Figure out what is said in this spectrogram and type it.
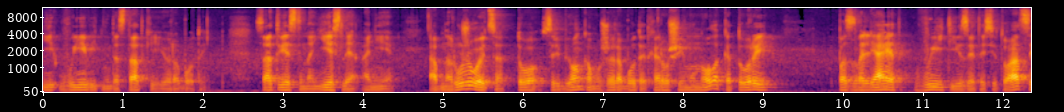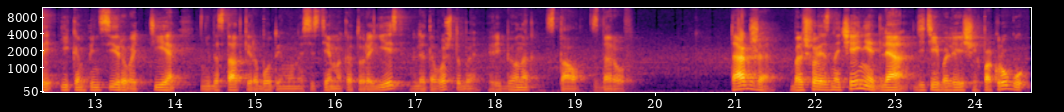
и выявить недостатки ее работы. Соответственно, если они обнаруживаются, то с ребенком уже работает хороший иммунолог, который позволяет выйти из этой ситуации и компенсировать те недостатки работы иммунной системы, которые есть, для того, чтобы ребенок стал здоров. Также большое значение для детей, болеющих по кругу,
